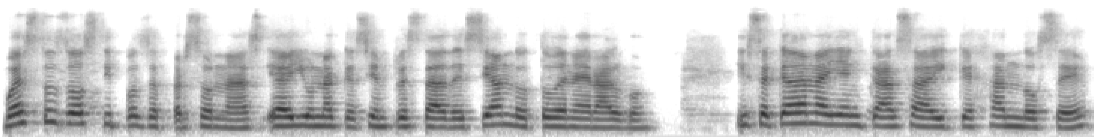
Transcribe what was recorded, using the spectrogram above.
O estos dos tipos de personas y hay una que siempre está deseando tener algo y se quedan ahí en casa y quejándose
